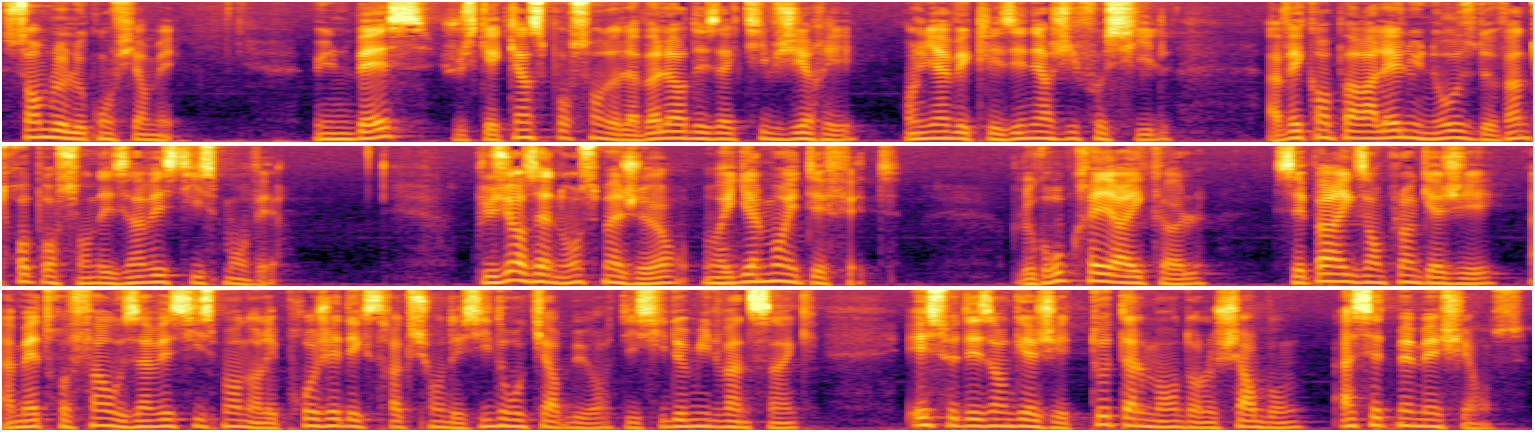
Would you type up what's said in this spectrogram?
semblent le confirmer. Une baisse jusqu'à 15% de la valeur des actifs gérés en lien avec les énergies fossiles, avec en parallèle une hausse de 23% des investissements verts. Plusieurs annonces majeures ont également été faites. Le groupe Crédit Agricole s'est par exemple engagé à mettre fin aux investissements dans les projets d'extraction des hydrocarbures d'ici 2025 et se désengager totalement dans le charbon à cette même échéance.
